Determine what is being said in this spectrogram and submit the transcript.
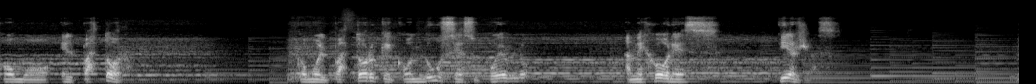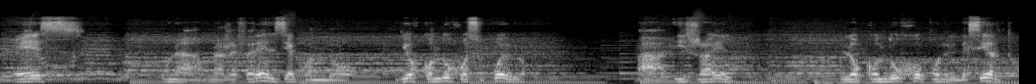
como el pastor, como el pastor que conduce a su pueblo a mejores tierras. Es una, referencia cuando Dios condujo a su pueblo, a Israel, lo condujo por el desierto.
